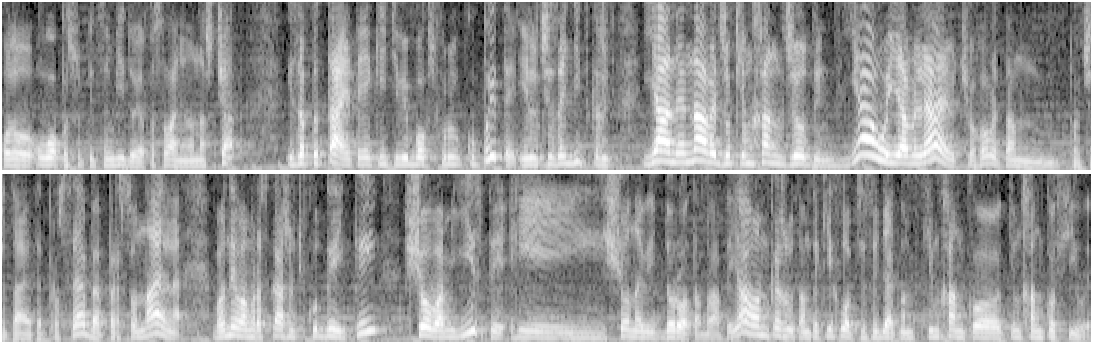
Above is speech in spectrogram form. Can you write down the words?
у, опису під цим відео є посилання на наш чат, і запитаєте, який TV бокс купити, чи зайдіть, скажіть, я ненавиджу Кінханг G1. Я уявляю, чого ви там прочитаєте про себе персонально. Вони вам розкажуть, куди йти, що вам їсти і що навіть до рота брати. Я вам кажу, там такі хлопці сидять, нам кінханко, кінханкофіли.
